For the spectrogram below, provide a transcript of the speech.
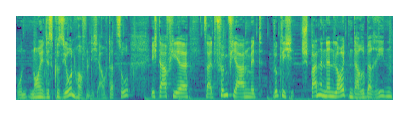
und neue Diskussionen hoffentlich auch dazu. Ich darf hier seit fünf Jahren mit wirklich spannenden Leuten darüber reden,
